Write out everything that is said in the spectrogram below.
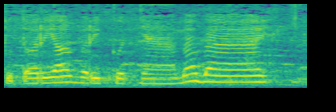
tutorial berikutnya. Bye bye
